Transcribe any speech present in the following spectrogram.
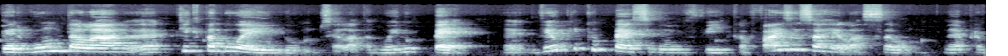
pergunta lá é, o que está doendo, sei lá, está doendo o pé. É, vê o que, que o pé significa, faz essa relação, né, para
